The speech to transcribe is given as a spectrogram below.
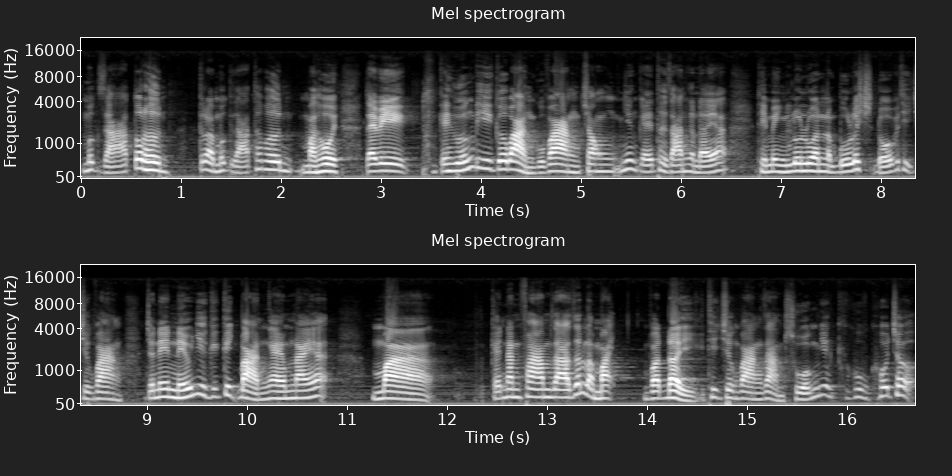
mức giá tốt hơn tức là mức giá thấp hơn mà thôi. Tại vì cái hướng đi cơ bản của vàng trong những cái thời gian gần đấy á thì mình luôn luôn là bullish đối với thị trường vàng. Cho nên nếu như cái kịch bản ngày hôm nay á mà cái năn farm ra rất là mạnh và đẩy thị trường vàng giảm xuống những cái khu vực hỗ trợ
